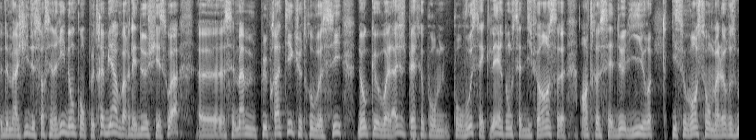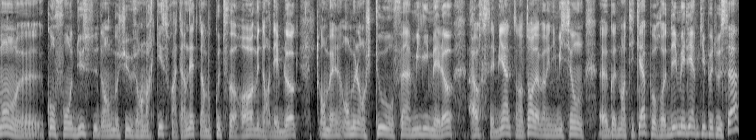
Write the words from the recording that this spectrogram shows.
de magie, de sorcellerie. Donc on peut très bien avoir les deux chez soi. Euh, c'est même plus pratique, je trouve aussi. Donc euh, voilà, j'espère que pour, pour vous c'est clair. Donc cette différence euh, entre ces deux livres qui souvent sont malheureusement confondus dans, je suis remarqué sur Internet, dans beaucoup de forums et dans des blogs, on, on mélange tout, on fait un millimélo. Alors c'est bien de temps en temps d'avoir une émission Godmantica pour démêler un petit peu tout ça,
